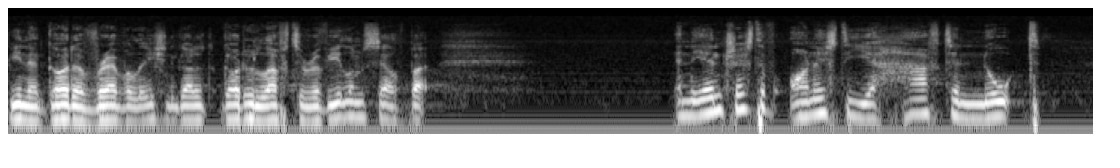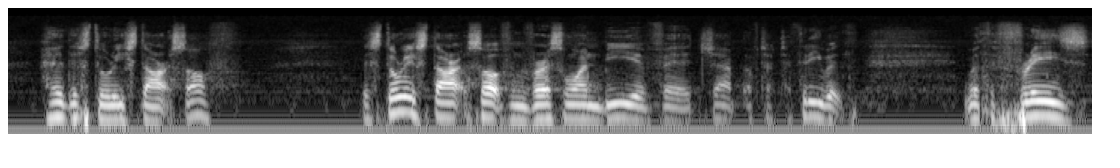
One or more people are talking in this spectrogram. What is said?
being a God of revelation, God, God who loves to reveal himself. But in the interest of honesty, you have to note how the story starts off. The story starts off in verse 1b of, uh, chapter, of chapter 3 with, with the phrase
